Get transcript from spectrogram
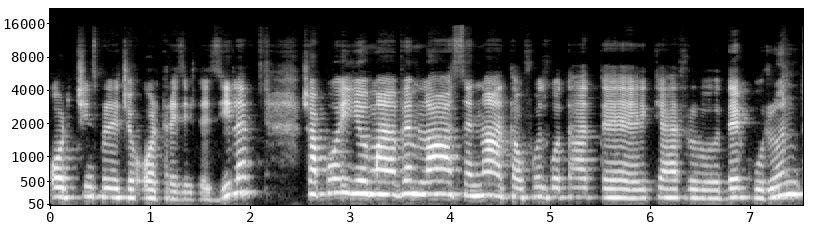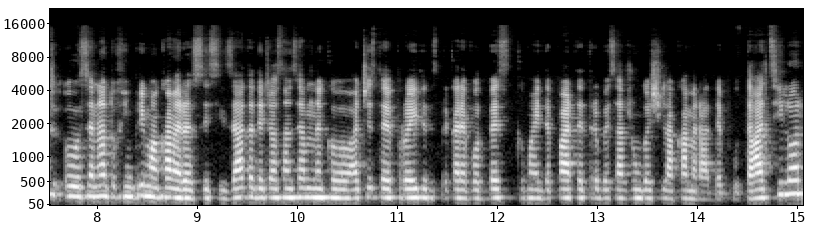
ori 15, ori 30 de zile. Și apoi uh, mai avem la Senat, au fost votate chiar uh, de curând, uh, Senatul fiind prima cameră sesizată, deci asta înseamnă că aceste proiecte despre care vorbesc mai departe trebuie să ajungă și la Camera Deputaților.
